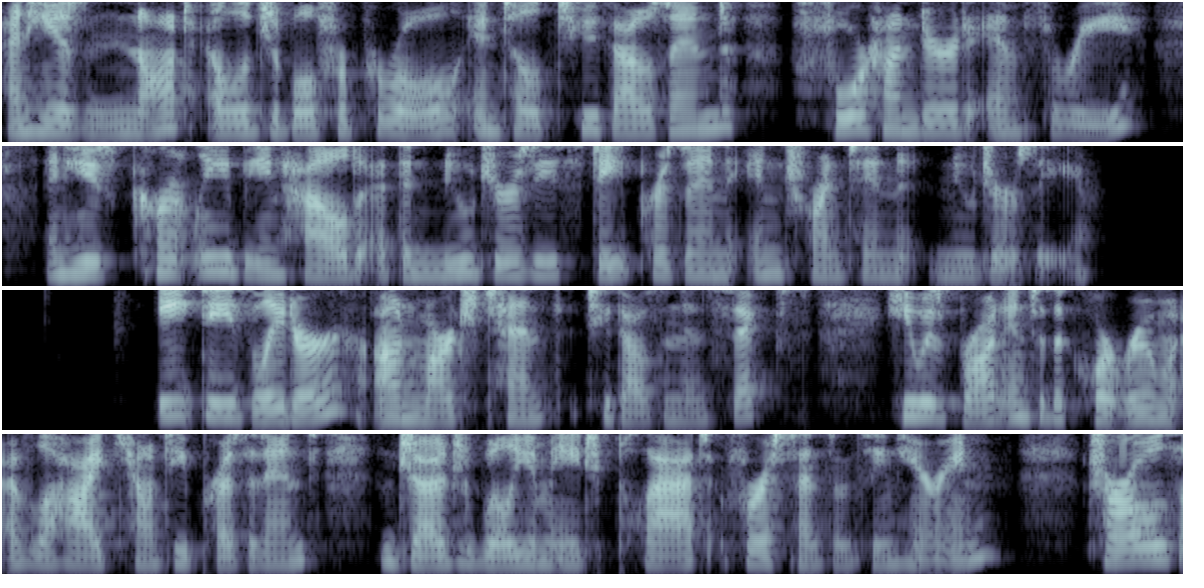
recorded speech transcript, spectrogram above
and he is not eligible for parole until 2403. And he is currently being held at the New Jersey State Prison in Trenton, New Jersey. Eight days later, on March 10th, 2006, he was brought into the courtroom of Lehigh County President Judge William H. Platt for a sentencing hearing. Charles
